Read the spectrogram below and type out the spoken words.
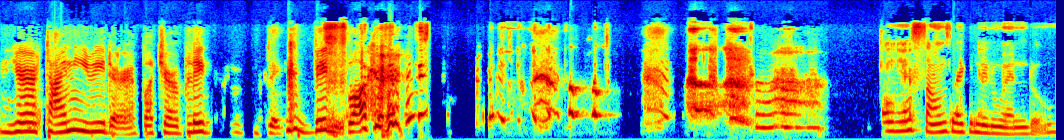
you're a tiny reader, but you're a big big big blogger. Oh, Almost sounds like an innuendo.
